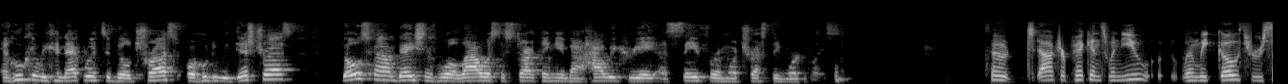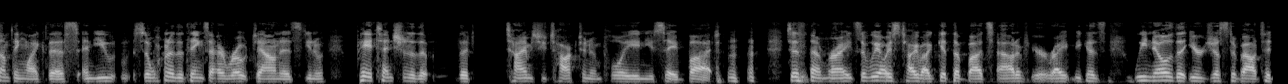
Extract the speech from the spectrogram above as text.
and who can we connect with to build trust or who do we distrust, those foundations will allow us to start thinking about how we create a safer and more trusting workplace. So, Dr. Pickens, when you when we go through something like this, and you, so one of the things I wrote down is, you know, pay attention to the the times you talk to an employee and you say but to them, right? So we always talk about get the butts out of here, right? Because we know that you're just about to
